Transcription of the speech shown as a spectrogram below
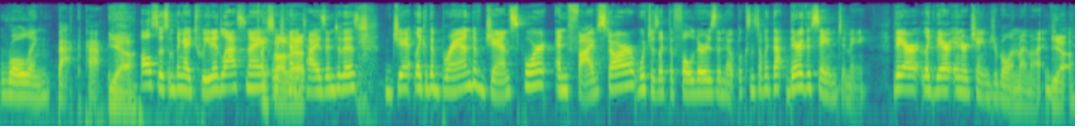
rolling backpack. Yeah. Also, something I tweeted last night, which kind of ties into this, Jan, like the brand of JanSport and Five Star, which is like the folders, the notebooks, and stuff like that. They're the same to me. They are like they're interchangeable in my mind. Yeah.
